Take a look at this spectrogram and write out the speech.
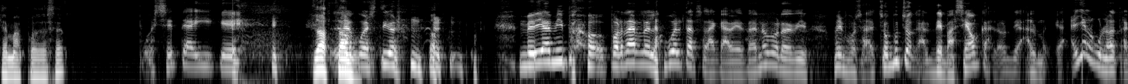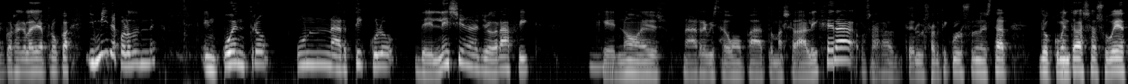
¿Qué más puede ser? Pues sete ahí que Ya la cuestión me dio a mí por, por darle las vueltas a la cabeza, ¿no? Por decir, "Hombre, pues ha hecho mucho calor, demasiado calor. ¿Hay alguna otra cosa que lo haya provocado? Y mira por dónde encuentro un artículo del National Geographic, que no es una revista como para tomarse a la ligera, o sea, los artículos suelen estar documentados a su vez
